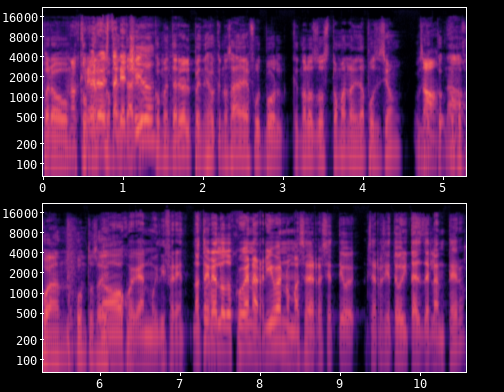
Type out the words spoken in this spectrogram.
pero, no com- creo. Pero estaría comentario, chido. comentario del pendejo que no sabe de fútbol, que no los dos toman la misma posición. O sea, No. co- No. ¿cómo juegan juntos ahí? No, juegan muy diferente. No te No. creas, los dos juegan arriba, nomás CR7, o- CR7 ahorita es delantero.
